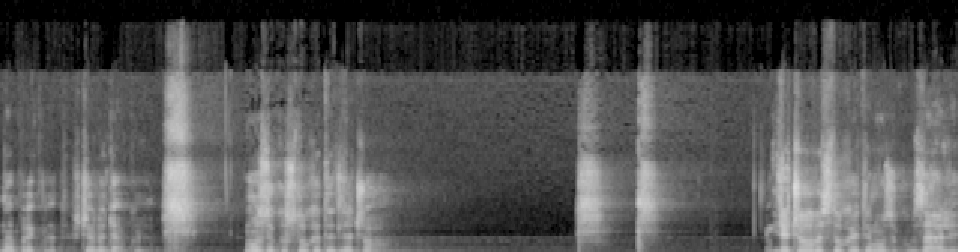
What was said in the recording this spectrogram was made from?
наприклад. Щиро дякую. Музику слухати для чого? Для чого ви слухаєте музику взагалі?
